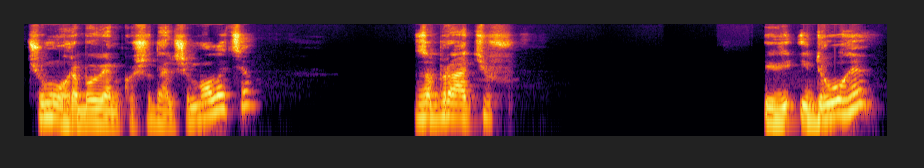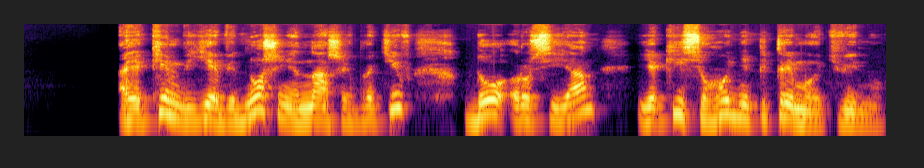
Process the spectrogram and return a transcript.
чому Грабовенко ще далі молиться за братів? І, і друге, а яким є відношення наших братів до росіян, які сьогодні підтримують війну?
